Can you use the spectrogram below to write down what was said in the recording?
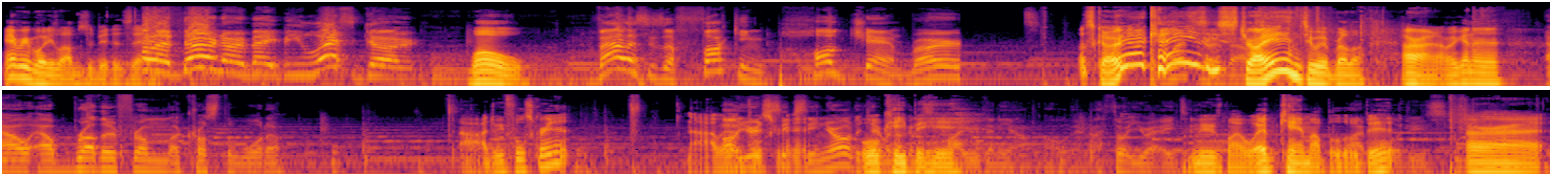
Everybody loves a bit of Zed. Baby, let's go. Whoa. Valis is a fucking pog champ, bro. Let's go. Okay, let's go, he's straight into it, brother. All right, we're gonna. Our our brother from across the water. Ah, uh, do we full screen it? Nah, we Oh, don't you're a full screen it. 16 year old? We'll Okay, we're keep it here. supply you with any alcohol then. I thought you were 18. Move my webcam up a My little bit. apologies.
